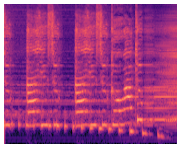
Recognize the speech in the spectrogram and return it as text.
used to, I used to, I used to go out to.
